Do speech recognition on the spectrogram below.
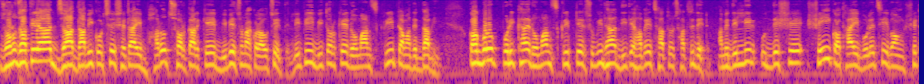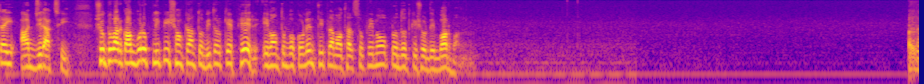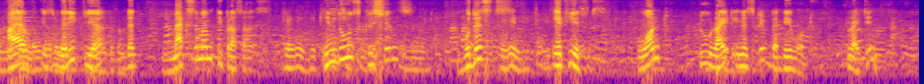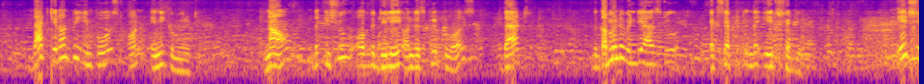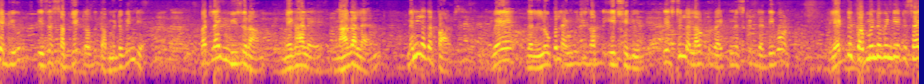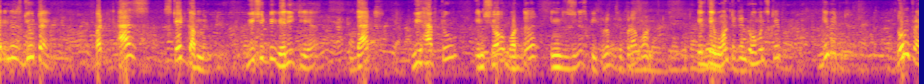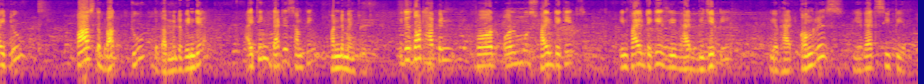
জনজাতিরা যা দাবি করছে সেটাই ভারত সরকারকে বিবেচনা করা উচিত। লিপি বিতর্কে রোমান স্ক্রিপ্ট আমাদের দাবি। ককবরক পরীক্ষায় রোমান স্ক্রিপ্টের সুবিধা দিতে হবে ছাত্রছাত্রীদের। আমি দিল্লির উদ্দেশ্যে সেই কথাই বলেছি এবং সেটাই আর্জি রাখছি। শুক্রবার ককবরক লিপি সংক্রান্ত বিতর্কে ফের এই মন্তব্য করলেন Tripura মথার supremo Pradyot Kishore Deb Barman. I have, it's very clear that maximum Tiprasas, Hindus, Christians, Buddhists, atheists want to write in a script that they want to write in. That cannot be imposed on any community. Now, the issue of the delay on the script was that the government of India has to accept it in the 8th schedule. 8th schedule is a subject of the government of India. But like Mizoram, Meghalaya, Nagaland, many other parts where the local language is not the 8th schedule, they are still allowed to write in a script that they want. Let the government of India decide in its due time. But as state government, we should be very clear that we have to ensure what the indigenous people of Tripura want. If they want it in Roman script, give it. Don't try to pass the buck to the government of India. I think that is something fundamental. It has not happened for almost five decades. In five decades, we've had BJP, we have had Congress, we have had CPM.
